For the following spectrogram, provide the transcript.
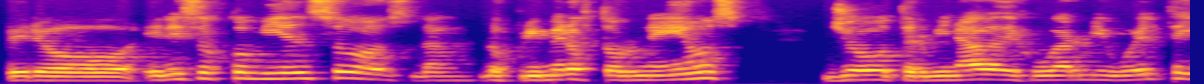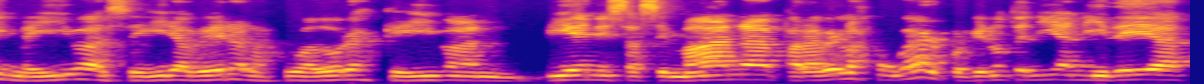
Pero en esos comienzos, los primeros torneos, yo terminaba de jugar mi vuelta y me iba a seguir a ver a las jugadoras que iban bien esa semana para verlas jugar, porque no tenía ni idea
